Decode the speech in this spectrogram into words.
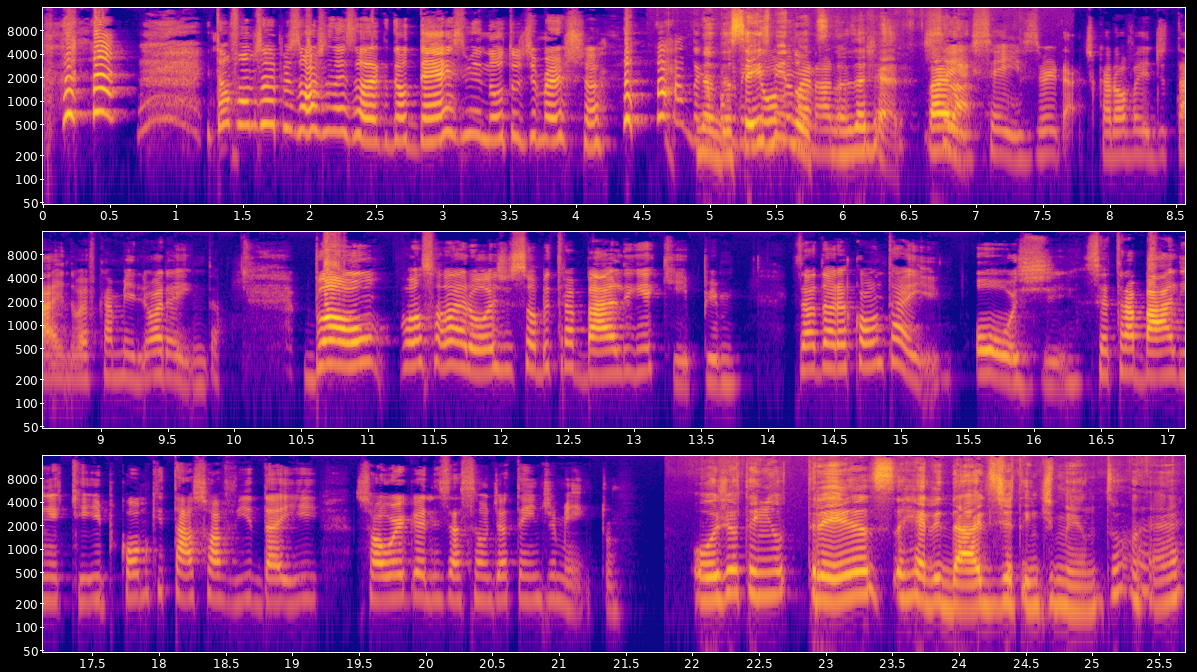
então vamos ao episódio, né, Isadora, que deu 10 minutos de merchan. Não, deu ninguém seis ouve mais minutos, nada. não exagera. Vai seis, lá. seis, verdade. Carol vai editar ainda, vai ficar melhor ainda. Bom, vamos falar hoje sobre trabalho em equipe. Isadora, conta aí. Hoje, você trabalha em equipe, como que tá a sua vida aí, sua organização de atendimento? Hoje eu tenho três realidades de atendimento, né?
